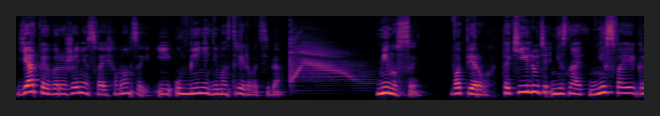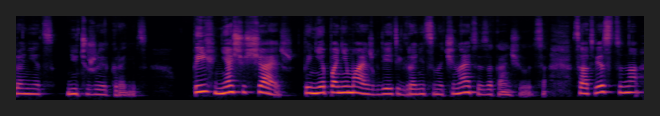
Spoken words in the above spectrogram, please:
яркое выражение своих эмоций и умение демонстрировать себя. Минусы. Во-первых, такие люди не знают ни своих границ, ни чужих границ. Ты их не ощущаешь, ты не понимаешь, где эти границы начинаются и заканчиваются. Соответственно,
